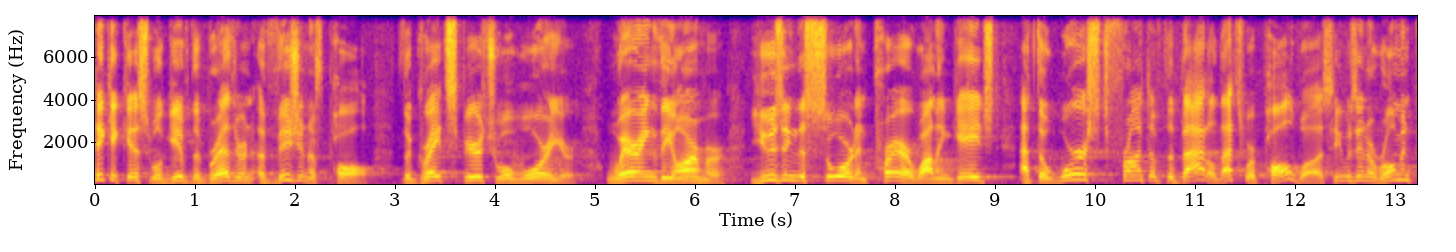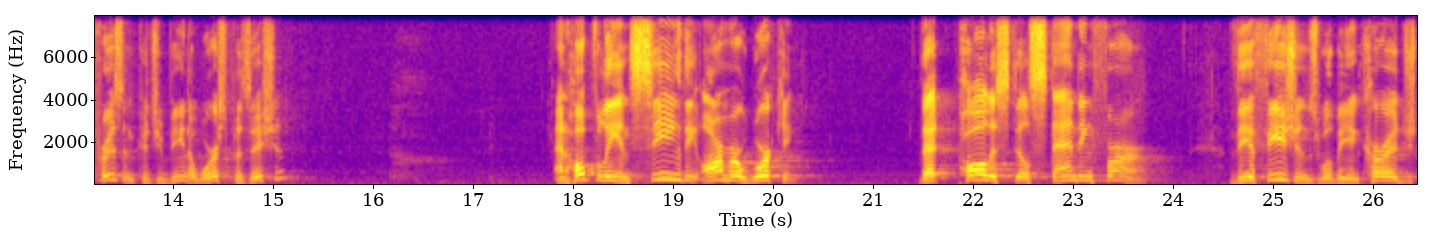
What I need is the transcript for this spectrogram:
Tychicus will give the brethren a vision of Paul, the great spiritual warrior, wearing the armor, using the sword and prayer while engaged at the worst front of the battle. That's where Paul was. He was in a Roman prison. Could you be in a worse position? and hopefully in seeing the armor working, that Paul is still standing firm, the Ephesians will be encouraged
